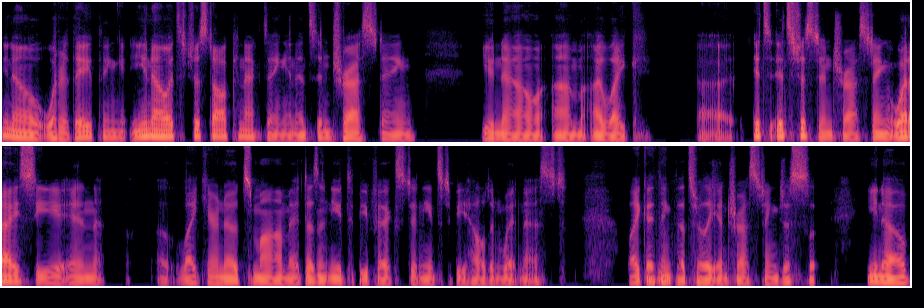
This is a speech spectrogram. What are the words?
you know, what are they thinking? You know, it's just all connecting and it's interesting. You know, um, I like uh, it's it's just interesting what I see in like your notes, mom. It doesn't need to be fixed; it needs to be held and witnessed like, I mm-hmm. think that's really interesting. Just, you know,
